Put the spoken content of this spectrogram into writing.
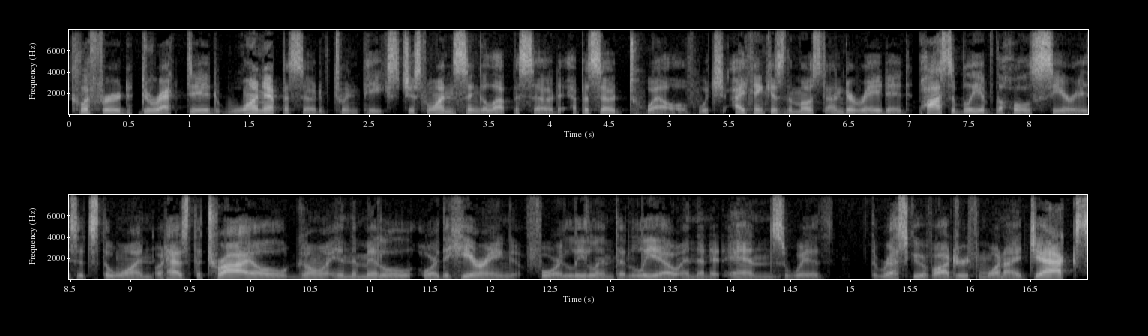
Clifford directed one episode of Twin Peaks, just one single episode, episode 12, which I think is the most underrated, possibly of the whole series. It's the one that has the trial going in the middle or the hearing for Leland and Leo, and then it ends with the rescue of Audrey from One Eyed Jacks,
